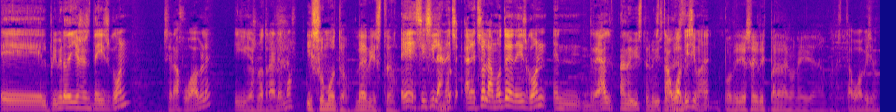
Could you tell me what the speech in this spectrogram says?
Eh, el primero de ellos es Days Gone, será jugable y os lo traeremos. Y su moto, la he visto. Eh, sí, sí, la han hecho, han hecho la moto de Days Gone en real. Ah, lo he visto, lo he visto. Está guapísima, ¿eh? Podría ser disparada con ella. Está guapísima.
